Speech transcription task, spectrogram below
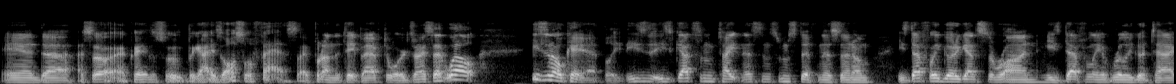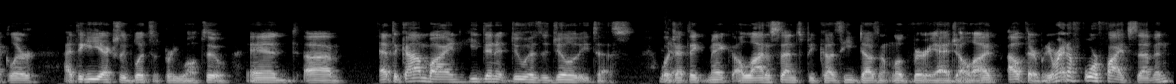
And uh, I said, okay, so the guy's also fast. I put on the tape afterwards, and I said, well, he's an okay athlete. He's he's got some tightness and some stiffness in him. He's definitely good against the run. He's definitely a really good tackler. I think he actually blitzes pretty well too. And um, at the combine, he didn't do his agility tests, which Yeah. I think make a lot of sense because he doesn't look very agile out, there. But he ran a four five seven,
